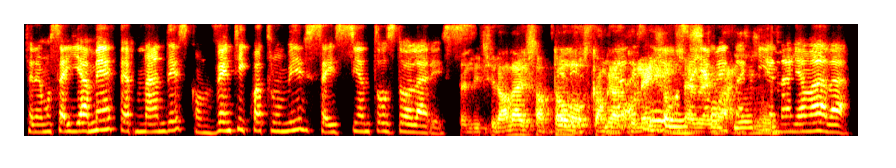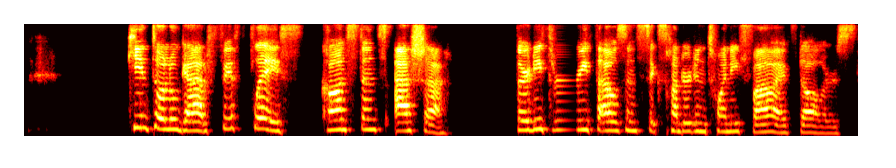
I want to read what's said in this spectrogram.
tenemos a Yamet Hernández con 24,600 dólares. Felicidades a todos. Congratulations, everyone. Aquí en la llamada. Quinto lugar, fifth place, Constance Asha, $33,625.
